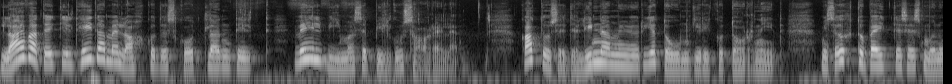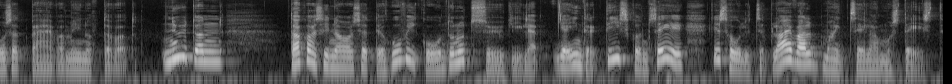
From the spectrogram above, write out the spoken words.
laevatekilt heidame lahkudes Gotlandilt veel viimase pilgu saarele. Katused ja linnamüür ja toomkiriku tornid, mis õhtupäikeses mõnusat päeva meenutavad. nüüd on tagasinaasjate huvi koondunud söögile ja Indrek Tiisk on see, kes hoolitseb laeval maitseelamuste eest.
